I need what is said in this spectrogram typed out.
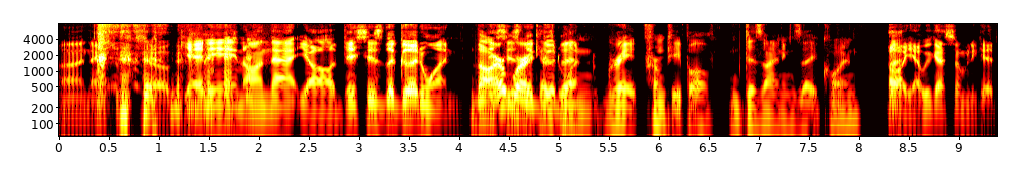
uh, next week, so get in on that, y'all. This is the good one. the This is the artwork has been one. great from people designing Zitecoin. Oh yeah, we got so many good,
